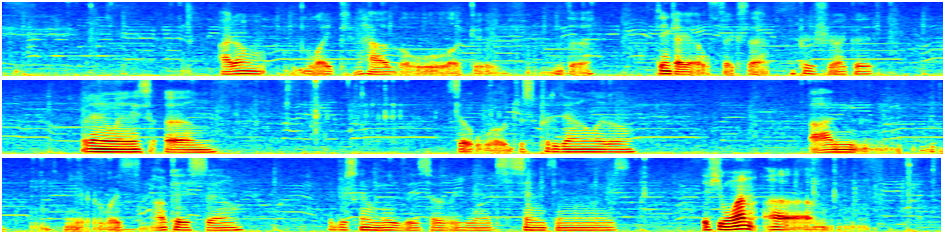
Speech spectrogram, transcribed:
I don't like how the look of the. Think I will fix that. I'm pretty sure I could. But anyways, um, so we'll just put it down a little. On here, where's okay? So we're just gonna move this over here. It's the same thing, anyways. If you want um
